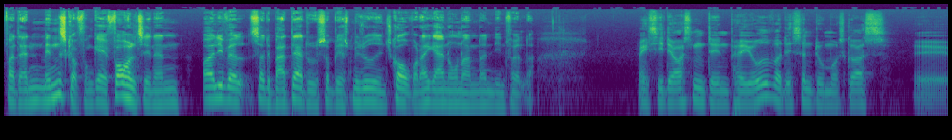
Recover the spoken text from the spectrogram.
hvordan mennesker fungerer i forhold til hinanden, og alligevel, så er det bare der, du så bliver smidt ud i en skov, hvor der ikke er nogen andre end dine forældre. Man kan sige, det er også sådan, det er en periode, hvor det er sådan, du måske også... Øh,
